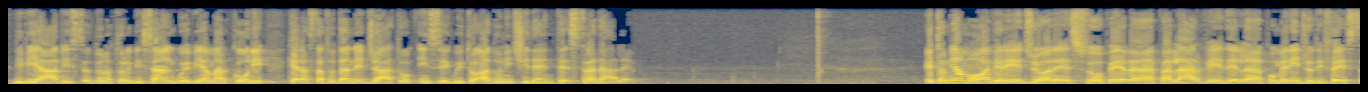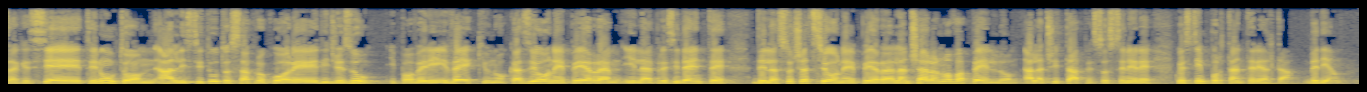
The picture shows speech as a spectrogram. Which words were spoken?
di via Avis, donatore di sangue, via Marconi, che era stato danneggiato in seguito ad un incidente stradale. E torniamo a Viareggio adesso per eh, parlarvi del pomeriggio di festa che si è tenuto all'Istituto Sacro Cuore di Gesù, i poveri vecchi, un'occasione per eh, il presidente dell'associazione per lanciare un nuovo appello alla città per sostenere questa importante realtà. Vediamo.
